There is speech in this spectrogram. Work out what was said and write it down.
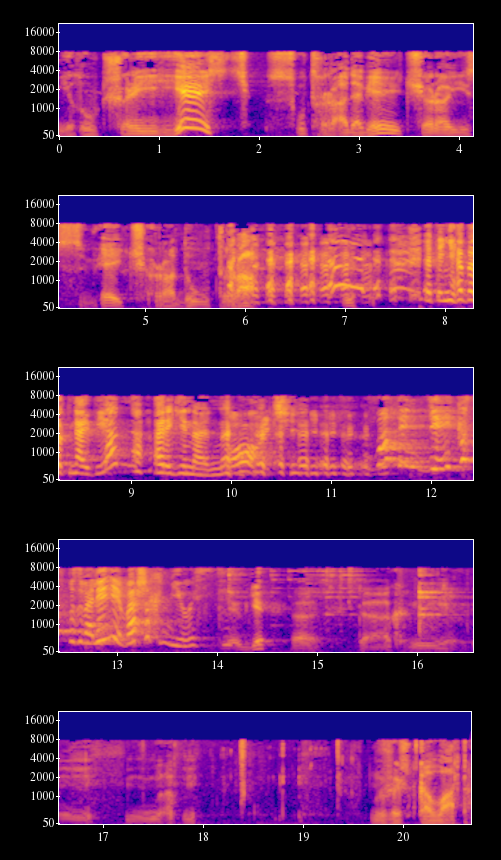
Не лучше ли есть с утра до вечера и с вечера до утра? Это необыкновенно оригинально. Очень. Вот индейка, с позволения ваших милостей. Где? А, так. Жестковато.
